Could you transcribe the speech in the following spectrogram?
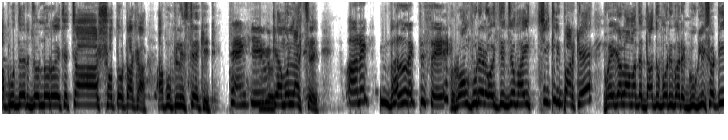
আপুদের জন্য রয়েছে চার শত টাকা। আপু please take it thank you কেমন লাগছে? অনেক ভালো লাগতেছে। রংপুরের ঐতিহ্যবাহী চিকলি পার্কে হয়ে গেল আমাদের দাদু পরিবারের গুগলি শটি।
